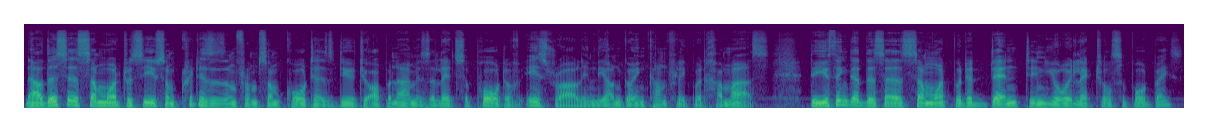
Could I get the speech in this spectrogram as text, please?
Now, this has somewhat received some criticism from some quarters due to Oppenheimer's alleged support of Israel in the ongoing conflict with Hamas. Do you think that this has somewhat put a dent in your electoral support base?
